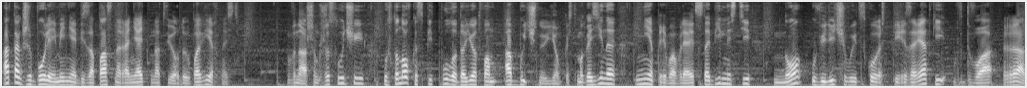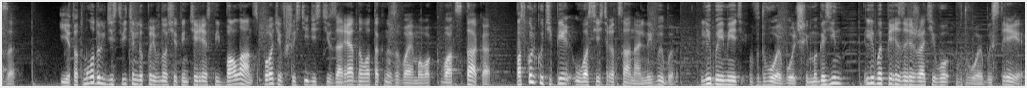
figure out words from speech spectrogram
а также более-менее безопасно ронять на твердую поверхность. В нашем же случае установка спидпула дает вам обычную емкость магазина, не прибавляет стабильности, но увеличивает скорость перезарядки в два раза – и этот модуль действительно привносит интересный баланс против 60-зарядного так называемого квадстака, поскольку теперь у вас есть рациональный выбор, либо иметь вдвое больший магазин, либо перезаряжать его вдвое быстрее.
